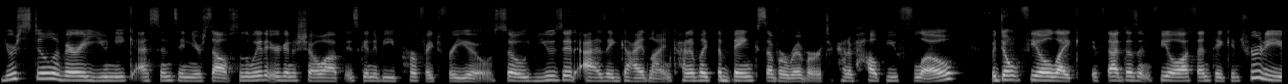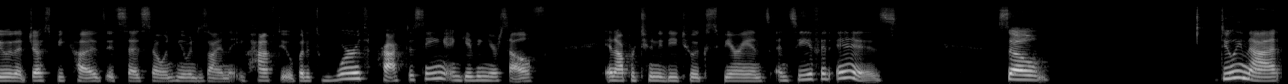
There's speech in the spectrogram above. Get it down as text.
you're still a very unique essence in yourself. So the way that you're going to show up is going to be perfect for you. So use it as a guideline, kind of like the banks of a river to kind of help you flow but don't feel like if that doesn't feel authentic and true to you that just because it says so in human design that you have to but it's worth practicing and giving yourself an opportunity to experience and see if it is so doing that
